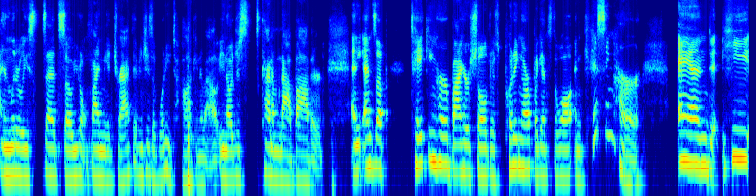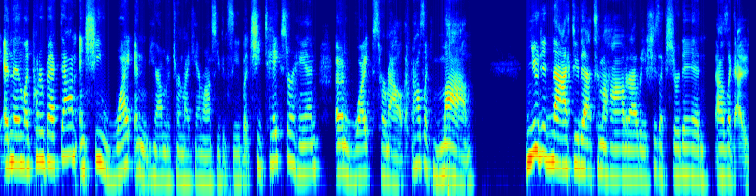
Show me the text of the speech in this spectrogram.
and literally said, So you don't find me attractive? And she's like, What are you talking about? You know, just kind of not bothered. And he ends up taking her by her shoulders, putting her up against the wall and kissing her. And he, and then like put her back down and she white, and here I'm gonna turn my camera on so you can see, but she takes her hand and wipes her mouth. And I was like, Mom, you did not do that to Muhammad Ali. She's like, sure did. I was like, I,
